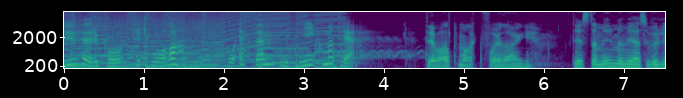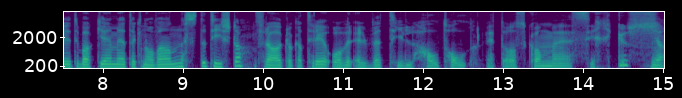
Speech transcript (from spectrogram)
Du hører på Teknova på FM 99,3. Det var alt rakk for i dag. Det stemmer, men vi er selvfølgelig tilbake med Teknova neste tirsdag fra klokka tre over elleve til halv tolv. Etter oss kommer Sirkus. Ja,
